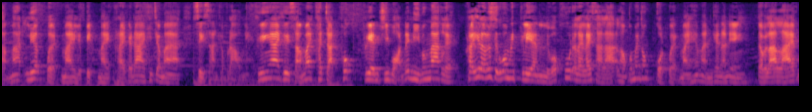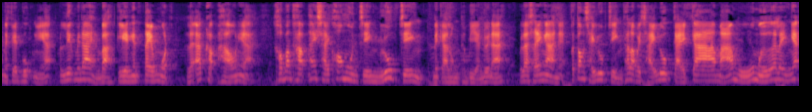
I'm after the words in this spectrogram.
สามารถเลือกเปิดไมค์หรือปิดไมค์ใครก็ได้ที่จะมาสื่อสารกับเราไงคือง่ายๆคือสามารถขจัดพวกเกรียนคีย์บอร์ดได้ดีมากๆเลย ใครที่เรารู้สึกว่ามันเกรียนหรือว่าพูดอะไรไร้สาระ เราก็ไม่ต้องกดเปิดไมค์ให้มันแค่นั้นเอง แต่เวลาไลฟ์ใน Facebook อย่างเงี้ยมันเลือกไม่ได้เห็นปะเกรียนกันเต็มหมดและแอป Clubhouse เนี่ย เขาบังคับให้ใช้ข้อมูลจริง รูปจริงในการลงทะเบียนด้วยนะ เวลาใช้งานเนี่ยก็ต้องใช้รูปจริง ถ้าเราไปใช้รูปไก่กาหมาหมูเหมืออะไรเงี้ย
